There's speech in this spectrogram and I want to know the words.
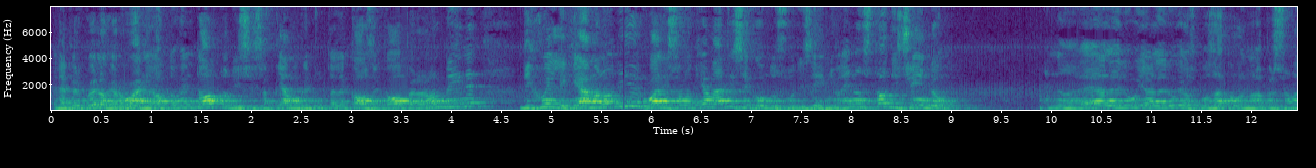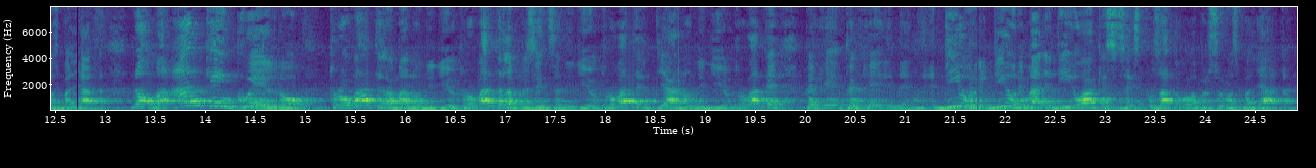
Ed è per quello che Romani 8:28 dice sappiamo che tutte le cose cooperano al bene di quelli che amano Dio i quali sono chiamati secondo il suo disegno. E non sto dicendo eh, alleluia, alleluia, ho sposato una persona sbagliata. No, ma anche in quello trovate la mano di Dio, trovate la presenza di Dio, trovate il piano di Dio, trovate perché, perché Dio, Dio rimane Dio anche se sei sposato con la persona sbagliata.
